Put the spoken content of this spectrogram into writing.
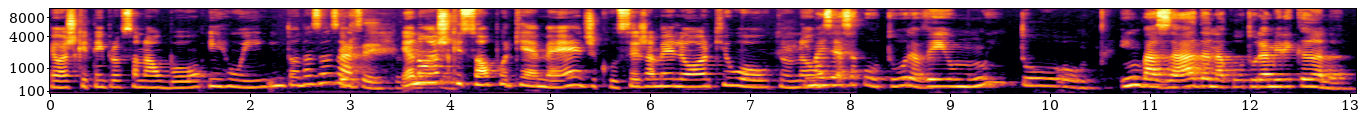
eu acho que tem profissional bom e ruim em todas as áreas. Perfeito. Eu não acho que só porque é médico seja melhor que o outro, não. Mas essa cultura veio muito embasada na cultura americana,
